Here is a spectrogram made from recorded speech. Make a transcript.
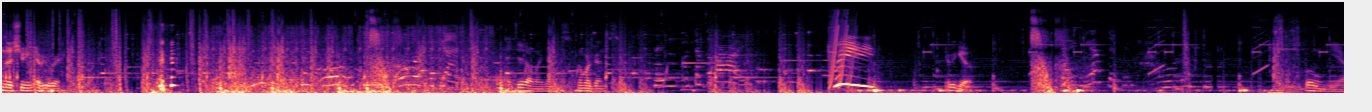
Guns are shooting everywhere. I did all my guns. No more guns. Whee! Here we go. Boom, yeah.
